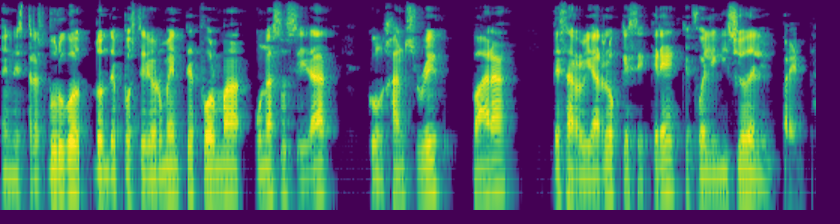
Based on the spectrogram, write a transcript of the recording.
en Estrasburgo, donde posteriormente forma una sociedad con Hans Riff para desarrollar lo que se cree que fue el inicio de la imprenta.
